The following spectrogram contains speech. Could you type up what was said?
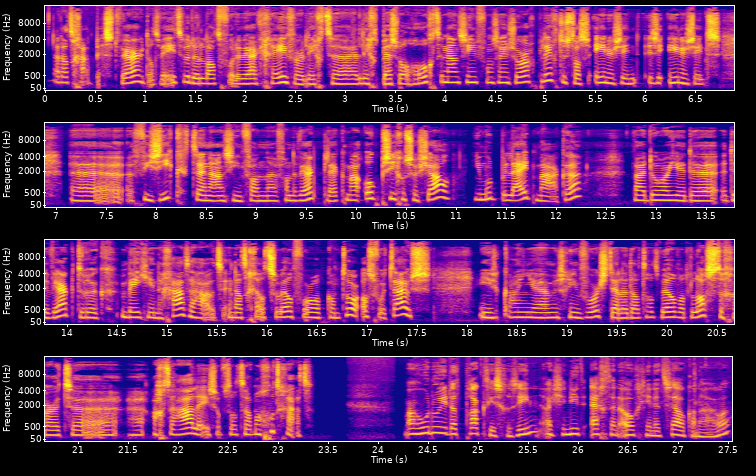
Nou, dat gaat best ver, dat weten we. De lat voor de werkgever ligt, uh, ligt best wel hoog ten aanzien van zijn zorgplicht. Dus dat is enerzijds, enerzijds uh, fysiek ten aanzien van, uh, van de werkplek, maar ook psychosociaal. Je moet beleid maken waardoor je de, de werkdruk een beetje in de gaten houdt. En dat geldt zowel voor op kantoor als voor thuis. En je kan je misschien voorstellen dat dat wel wat lastiger te achterhalen is of dat allemaal goed gaat. Maar hoe doe je dat praktisch gezien als je niet echt een oogje in het cel kan houden?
